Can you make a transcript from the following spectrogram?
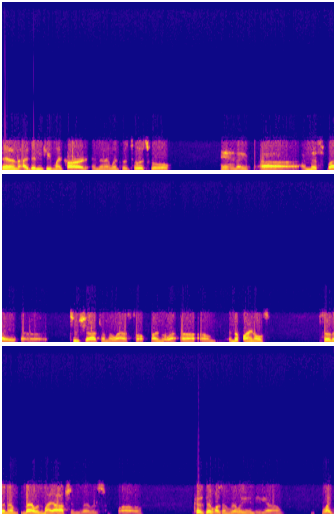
And I didn't keep my card, and then I went to the tour school, and I uh, I missed by uh, two shots on the last on the uh, um, in the finals. So then um, that was my options. That was because uh, there wasn't really any. Uh, like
